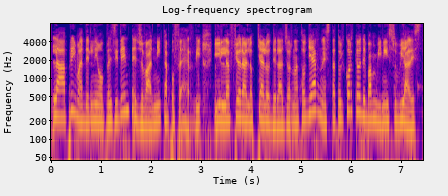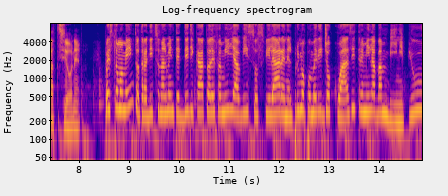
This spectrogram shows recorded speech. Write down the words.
la prima del neopresidente Giovanni Capoferri. Il fiore all'occhiello della giornata odierna è stato il corteo dei bambini su Viale Stazione. Questo momento, tradizionalmente dedicato alle famiglie, ha visto sfilare nel primo pomeriggio quasi 3.000 bambini, più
